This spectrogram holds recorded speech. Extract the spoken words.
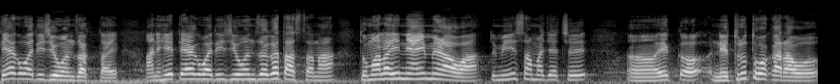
त्यागवादी जीवन जगताय. आणि हे त्यागवादी जीवन जगत असताना तुम्हालाही न्याय मिळावा तुम्हीही समाजाचे एक नेतृत्व करावं.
